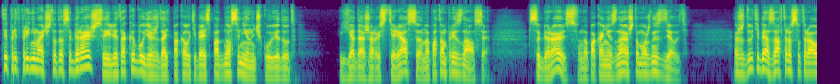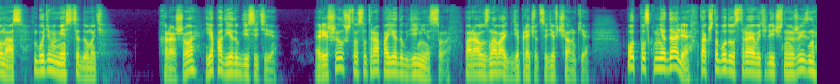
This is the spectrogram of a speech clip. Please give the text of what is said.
«Ты предпринимать что-то собираешься или так и будешь ждать, пока у тебя из-под носа Ниночку уведут?» Я даже растерялся, но потом признался. «Собираюсь, но пока не знаю, что можно сделать. Жду тебя завтра с утра у нас. Будем вместе думать». «Хорошо, я подъеду к десяти». Решил, что с утра поеду к Денису. Пора узнавать, где прячутся девчонки. Отпуск мне дали, так что буду устраивать личную жизнь,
